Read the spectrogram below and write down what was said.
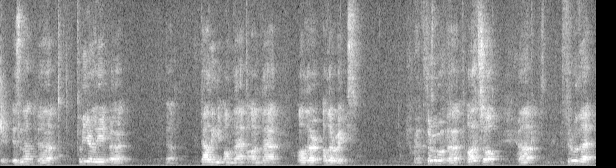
is not uh, clearly uh, uh, telling on the on the other other ways. Through uh, also through the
